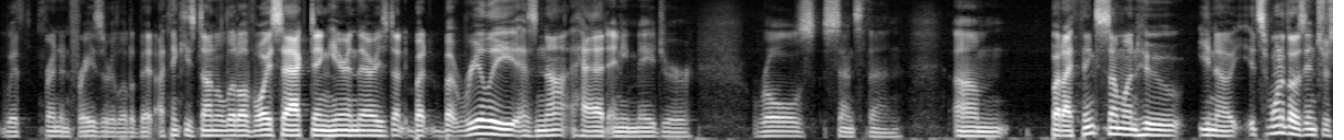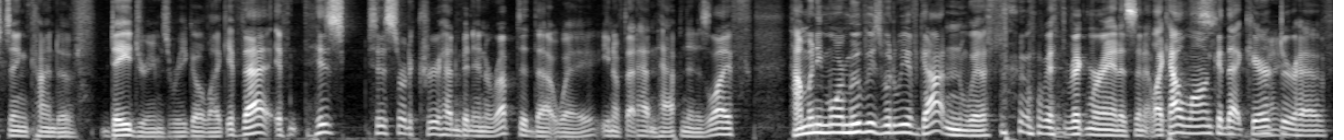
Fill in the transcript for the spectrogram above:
with Brendan Fraser a little bit. I think he's done a little voice acting here and there. He's done, but but really has not had any major roles since then. Um, but I think someone who you know, it's one of those interesting kind of daydreams where you go like, if that, if his his sort of career hadn't been interrupted that way, you know, if that hadn't happened in his life, how many more movies would we have gotten with with Rick Moranis in it? Like, how long could that character have?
